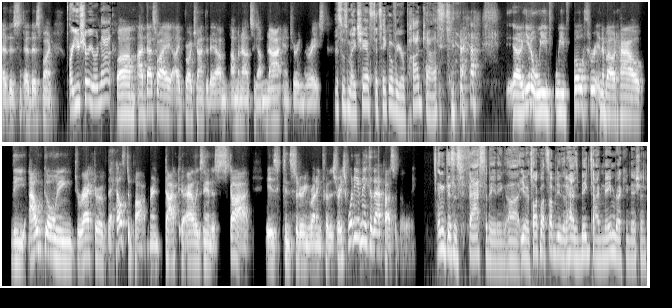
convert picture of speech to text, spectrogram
at this at this point. Are you sure you're not? Um, I, that's why I brought you on today. I'm I'm announcing I'm not entering the race. This was my chance to take over your podcast. uh, you know, we've we've both written about how the outgoing director of the health department, Dr. Alexander Scott, is considering running for this race. What do you make of that possibility? I think this is fascinating. Uh, you know, talk about somebody that has big time name recognition.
